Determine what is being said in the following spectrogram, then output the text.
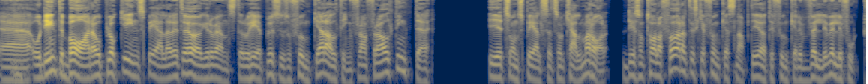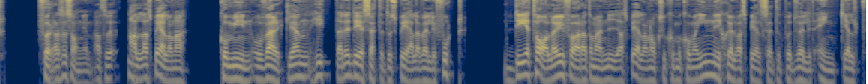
Eh, mm. och det är inte bara att plocka in spelare till höger och vänster och helt plötsligt så funkar allting. Framförallt inte i ett sånt spelsätt som Kalmar har. Det som talar för att det ska funka snabbt det är att det funkade väldigt, väldigt fort förra säsongen. Alltså mm. alla spelarna kom in och verkligen hittade det sättet att spela väldigt fort. Det talar ju för att de här nya spelarna också kommer komma in i själva spelsättet på ett väldigt enkelt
